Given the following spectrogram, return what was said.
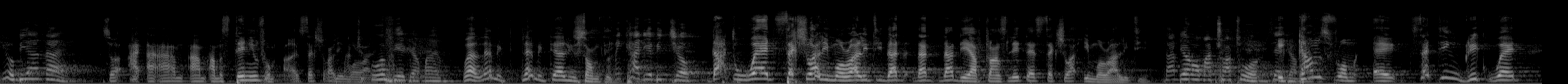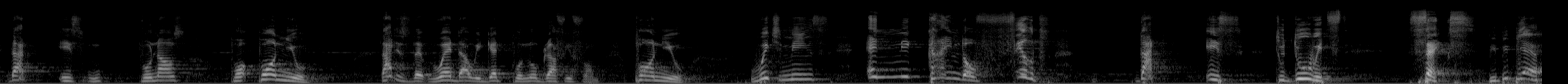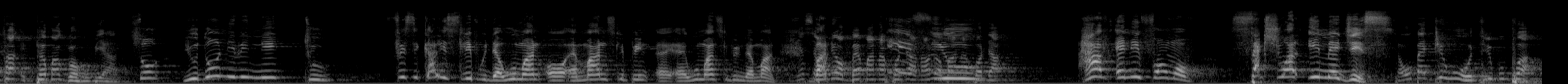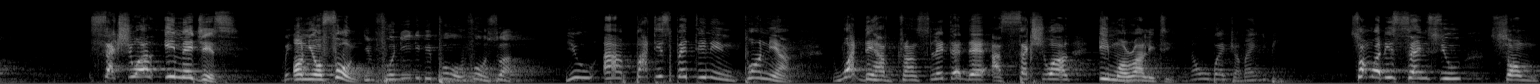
Mene obi anae. So I, I, I'm, I'm, I'm abstaining from uh, sexual immorality. no afie adwaman ho Well, let me, let me tell you something. meka deɛ bi kyerɛ wo That word sexual immorality that, that, that they have translated sexual immorality, saa deɛ no ɔmato ato hɔ no sɛ it comes from a certain Greek word that is pronounced po- pornio. That is the word that we get pornography from. Pornio, which means any kind of filth that is to do with sex. biribi bia yɛfa mpɛm agorɔ ho biara So you don't even need to physically sleep with a woman or a man sleeping, a, a woman sleeping with a man. But wone ɔbɛma no akɔda na if you have any form of sexual images, sɛ wobɛdwe ho wɔ tiri mu po a. sexual images on your phone, mfoni no bi po wɔ wo phone so a. you are participating in porneia, what they have translated there as sexual immorality. Somebody sends you some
